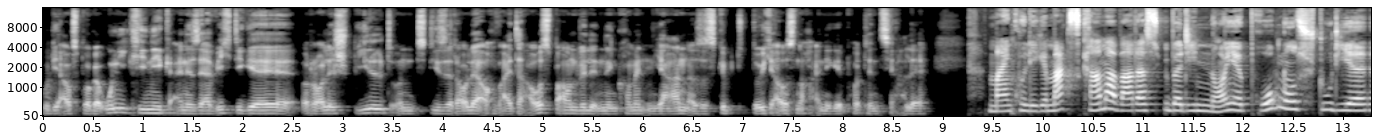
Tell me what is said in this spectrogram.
wo die Augsburger Uniklinik eine sehr wichtige Rolle spielt und diese Rolle auch weiter ausbauen will in den kommenden Jahren. Also es gibt durchaus noch einige Potenziale, mein Kollege Max Kramer war das über die neue Prognosstudie,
